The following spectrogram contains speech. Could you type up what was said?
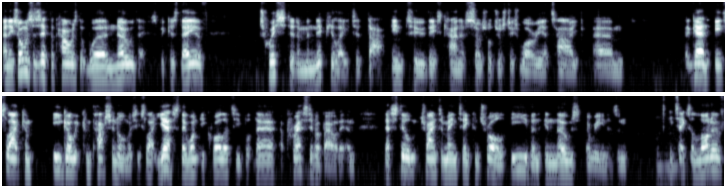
and it's almost as if the powers that were know this because they have twisted and manipulated that into this kind of social justice warrior type. Um, again, it's like com- egoic compassion almost. It's like, yes, they want equality, but they're oppressive about it and they're still trying to maintain control even in those arenas. And Mhm. it takes a lot of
